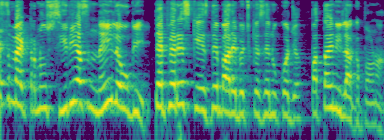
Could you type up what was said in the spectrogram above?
ਇਸ ਮੈਟਰ ਨੂੰ ਸੀਰੀਅਸ ਨਹੀਂ ਲਊਗੀ ਤੇ ਫਿਰ ਇਸ ਕੇਸ ਦੇ ਬਾਰੇ ਵਿੱਚ ਕਿਸੇ ਨੂੰ ਕੁਝ ਪਤਾ ਹੀ ਨਹੀਂ ਲੱਗ ਪਾਉਣਾ।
